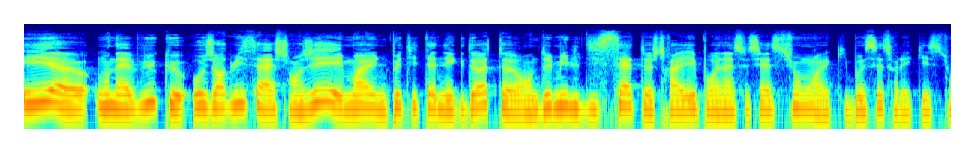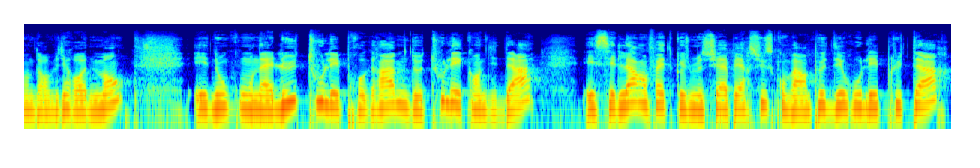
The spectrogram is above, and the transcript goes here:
Et euh, on a vu qu'aujourd'hui, ça a changé. Et moi, une petite anecdote. En 2017, je travaillais pour une association euh, qui bossait sur les questions d'environnement. Et donc, on a lu tous les programmes de tous les candidats. Et c'est là, en fait, que je me suis aperçue, ce qu'on va un peu dérouler plus tard,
